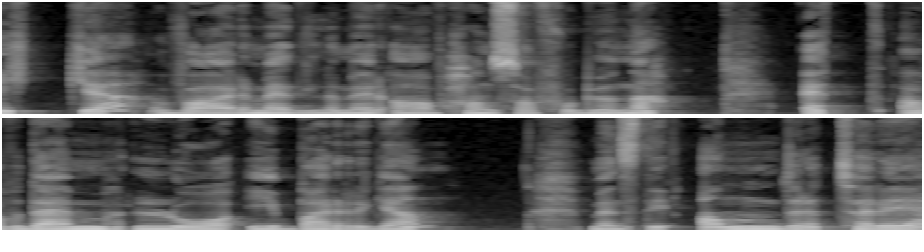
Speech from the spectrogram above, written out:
ikke var medlemmer av Hansaforbundet. Ett av dem lå i Bergen, mens de andre tre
